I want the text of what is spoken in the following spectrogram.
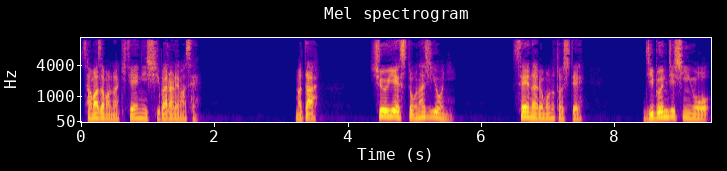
様々な規定に縛られません。また、主イエスと同じように、聖なるものとして、自分自身を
